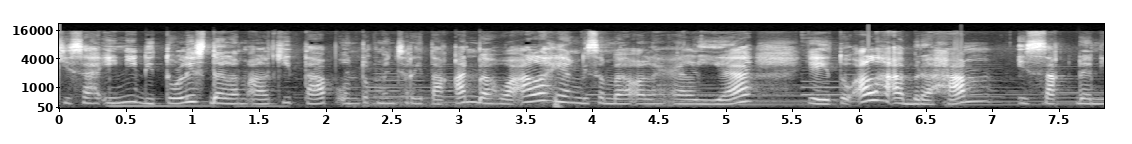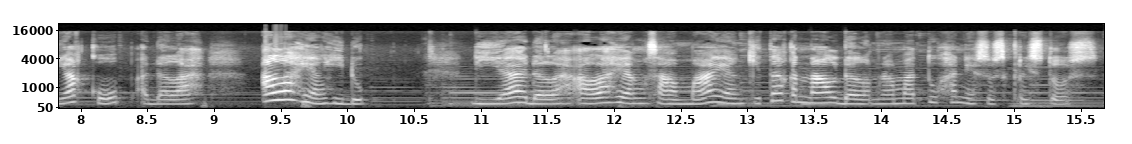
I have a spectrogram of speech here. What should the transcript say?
kisah ini ditulis dalam Alkitab untuk menceritakan bahwa Allah yang disembah oleh Elia, yaitu Allah Abraham, Ishak, dan Yakub adalah Allah yang hidup. Dia adalah Allah yang sama yang kita kenal dalam nama Tuhan Yesus Kristus.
